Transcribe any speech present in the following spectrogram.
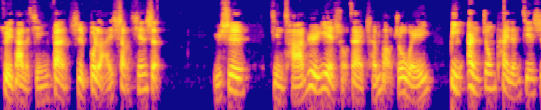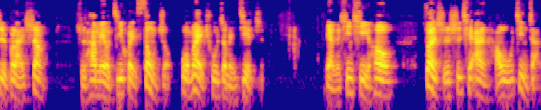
最大的嫌疑犯是布莱尚先生。于是，警察日夜守在城堡周围，并暗中派人监视布莱尚，使他没有机会送走或卖出这枚戒指。两个星期以后，钻石失窃案毫无进展。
